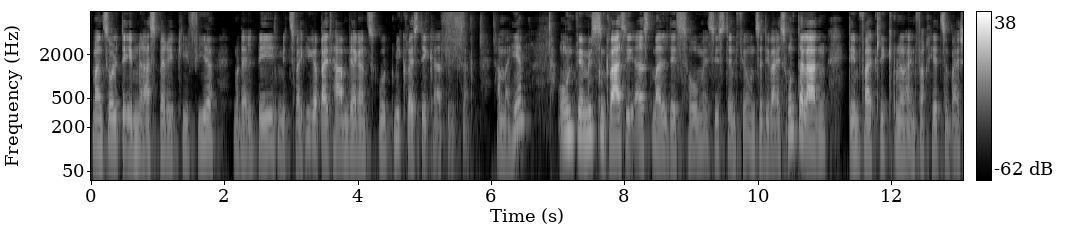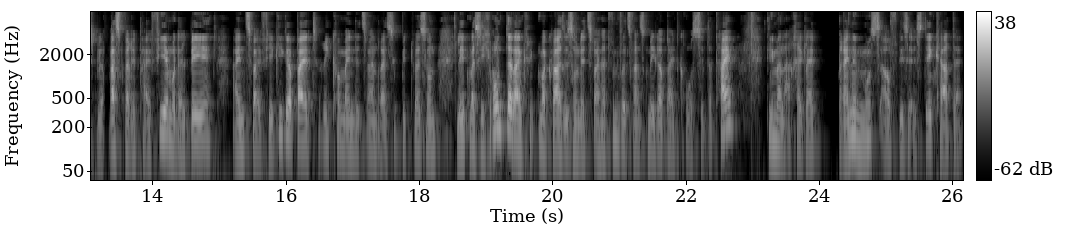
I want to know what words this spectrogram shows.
Man sollte eben Raspberry Pi 4 Modell B mit 2 GB haben, wäre ganz gut. MicroSD-Karte, wie gesagt, haben wir hier. Und wir müssen quasi erstmal das Home Assistant für unser Device runterladen. In dem Fall klickt man dann einfach hier zum Beispiel Raspberry Pi 4 Modell B, 124 GB, Recommended 32-Bit Version, lädt man sich runter, dann kriegt man quasi so eine 225 MB große Datei, die man nachher gleich brennen muss auf diese SD-Karte.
